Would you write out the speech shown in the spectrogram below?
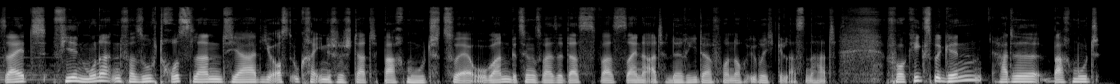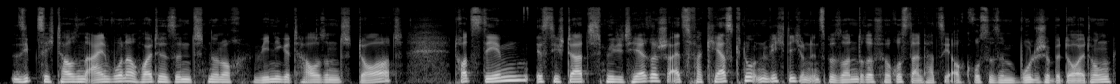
Seit vielen Monaten versucht Russland ja die ostukrainische Stadt Bachmut zu erobern, beziehungsweise das, was seine Artillerie davon noch übrig gelassen hat. Vor Kriegsbeginn hatte Bachmut 70.000 Einwohner, heute sind nur noch wenige tausend dort. Trotzdem ist die Stadt militärisch als Verkehrsknoten wichtig und insbesondere für Russland hat sie auch große symbolische Bedeutung,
